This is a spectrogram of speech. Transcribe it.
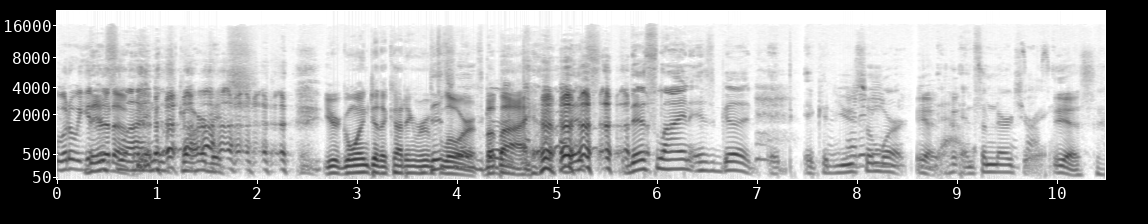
what do we get This rid of? line is garbage. You're going to the cutting room This floor. Bye bye. this this line is good. It it could use some work Yeah. yeah. and some nurturing. awesome. yes.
